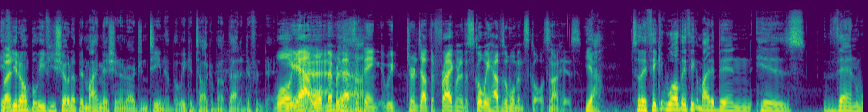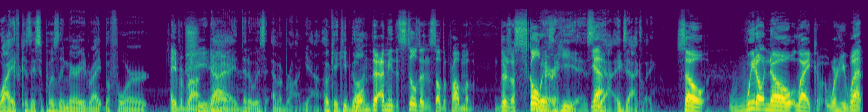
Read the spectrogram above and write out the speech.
But if you don't believe he showed up in my mission in Argentina, but we could talk about that a different day. Well, yeah. well, Yeah. remember that's the thing. We turns out the fragment of the skull we have is a woman's skull. It's not his. Yeah. So they think. Well, they think it might have been his then wife because they supposedly married right before Ava Braun. she died. right. That it was Eva Braun. Yeah. Okay, keep Well, going. there, I mean, that still doesn't solve the problem of there's a skull Where missing. he is. Yeah. yeah. Exactly. So we don't know like where he went.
